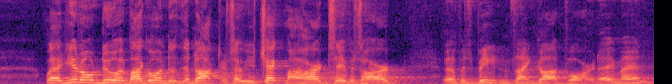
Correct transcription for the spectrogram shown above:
well, you don't do it by going to the doctor. So you check my heart and see if it's hard. If it's beaten, thank God for it. Amen.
